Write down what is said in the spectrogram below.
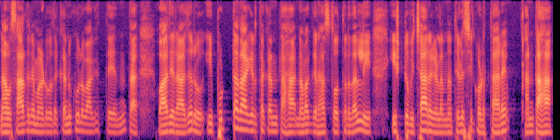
ನಾವು ಸಾಧನೆ ಮಾಡುವುದಕ್ಕೆ ಅನುಕೂಲವಾಗುತ್ತೆ ಅಂತ ವಾದಿರಾಜರು ಈ ಪುಟ್ಟದಾಗಿರ್ತಕ್ಕಂತಹ ನವಗ್ರಹ ಸ್ತೋತ್ರದಲ್ಲಿ ಇಷ್ಟು ವಿಚಾರಗಳನ್ನು ತಿಳಿಸಿಕೊಡ್ತಾರೆ. ಅಂತಹ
